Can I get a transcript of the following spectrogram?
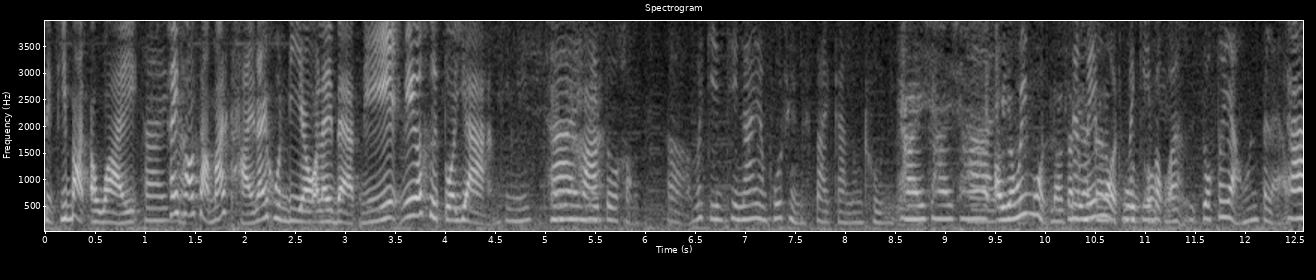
สิทธิบัตรเอาไว้ ใช่ค่ะ ให้เขาสามารถขายได้คนเดียวอะไรแบบนี้ นี่ก็คือตัวอย่าง ทีนี้ใช่ไหมคะ ในตัวของ เอ่อเมื่อกี้ทีน่ายังพูดถึงสไตล์การลงทุน ใช่ใช่ใช่ใช่ เอายังไม่หมดเราจะยังไม่หมดพูเมื่อกี้บอกว่ายกตัวอย่างหุ้นไปแล้วใช่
